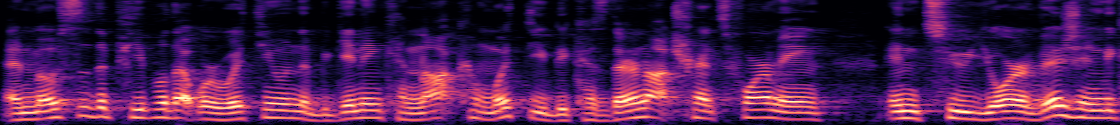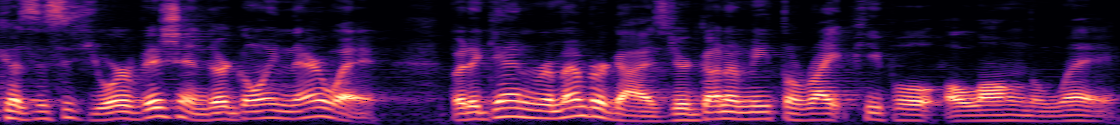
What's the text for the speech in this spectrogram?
And most of the people that were with you in the beginning cannot come with you because they're not transforming into your vision because this is your vision. They're going their way. But again, remember, guys, you're going to meet the right people along the way.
